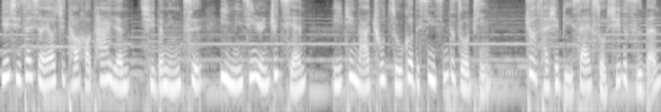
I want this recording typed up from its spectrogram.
也许在想要去讨好他人、取得名次、一鸣惊人之前，一定拿出足够的信心的作品，这才是比赛所需的资本。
